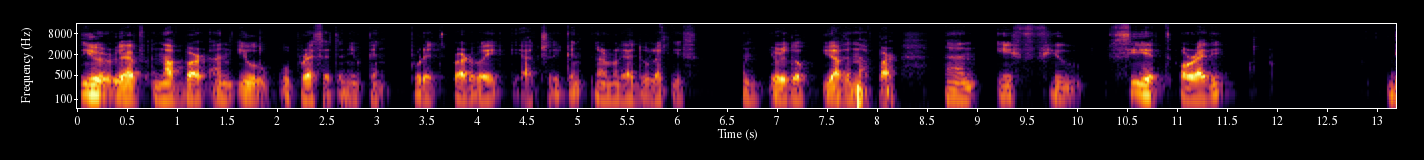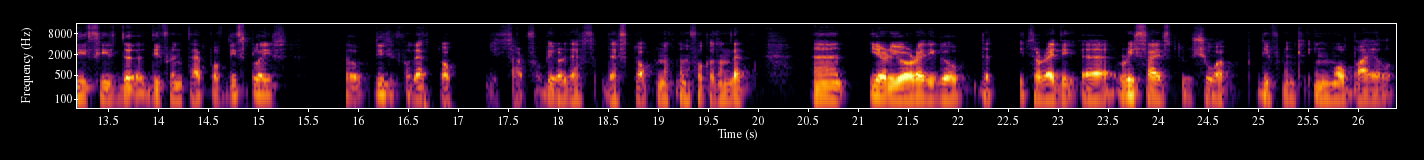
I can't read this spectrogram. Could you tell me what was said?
here you have a navbar and you, you press it and you can put it right away. Actually, you can normally I do like this and here you go. You have the navbar. And if you see it already, this is the different type of displays. So this is for desktop. These are for bigger des desktop. I'm not going to focus on that and here you already go that it's already uh, resized to show up differently in mobile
